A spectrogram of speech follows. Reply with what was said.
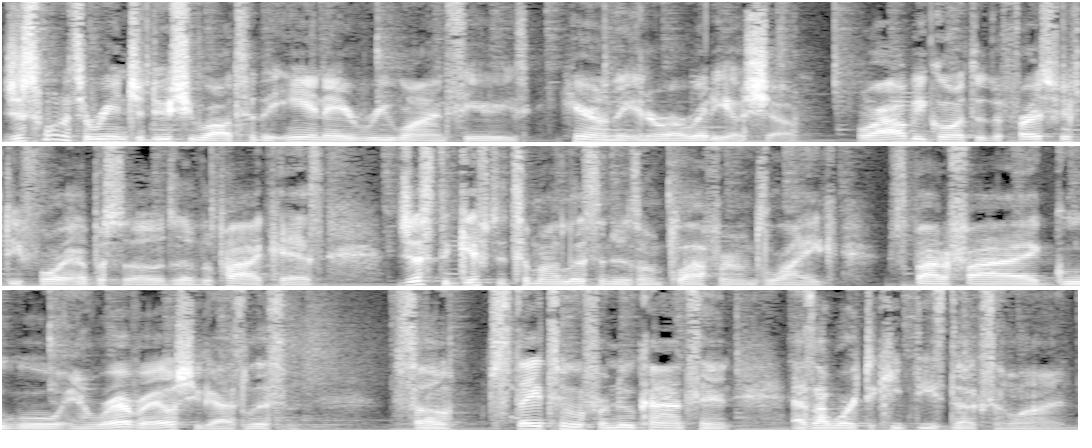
Just wanted to reintroduce you all to the ENA Rewind series here on the NRO Radio Show, where I'll be going through the first 54 episodes of the podcast just to gift it to my listeners on platforms like Spotify, Google, and wherever else you guys listen. So stay tuned for new content as I work to keep these ducks in line.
